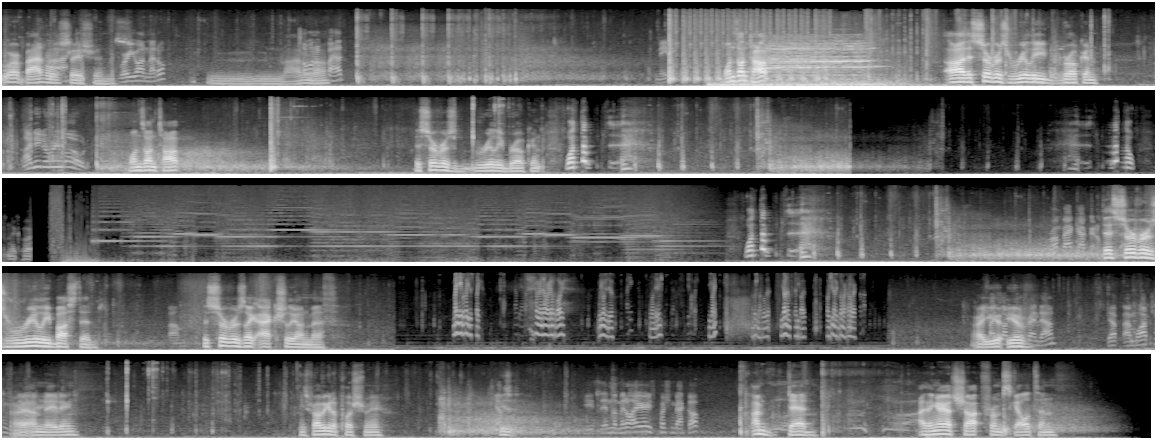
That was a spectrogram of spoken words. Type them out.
To our battle Uh, I just- stations. Were you on metal? Mm, I don't Someone know. up ahead. Nading. One's on top. Ah, this server's really broken. I need to reload. One's on top. This server's really broken. What the? What the? Run back out. Gonna This server's really busted. Um, This server's like actually on meth. Alright, you you have. down. Yep, I'm watching. Alright, I'm nading. He's probably gonna push me. Yep. He's. He's in the middle area. He's pushing back up. I'm dead. I think I got shot from skeleton.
